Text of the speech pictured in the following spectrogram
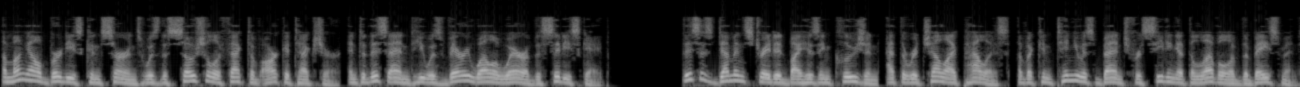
Among Alberti's concerns was the social effect of architecture, and to this end he was very well aware of the cityscape. This is demonstrated by his inclusion, at the Rucellai Palace, of a continuous bench for seating at the level of the basement.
